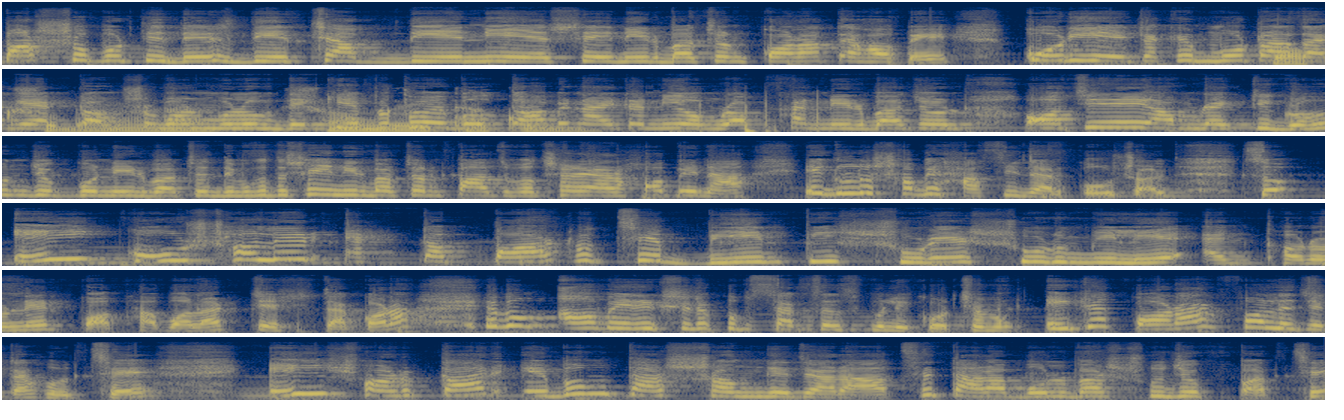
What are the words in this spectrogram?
পার্শ্ববর্তী দেশ দিয়ে চাপ দিয়ে নিয়ে এসে নির্বাচন করাতে হবে করিয়ে এটাকে মোটা দাগে একটা অংশগ্রহণমূলক দেখিয়ে প্রথমে বলতে হবে না এটা নিয়ম রক্ষার নির্বাচন অচিরেই আমরা একটি গ্রহণযোগ্য নির্বাচন দেবো কিন্তু সেই নির্বাচন পাঁচ বছরে আর হবে না এগুলো সবই হাসিনার কৌশল। সো এই কৌশলের একটা পার্ট হচ্ছে বিএনপি সুরের সুর মিলিয়ে এক ধরনের কথা বলার চেষ্টা করা এবং আওয়ামী লীগ সেটা খুব সাকসেসফুলি করছে এবং এটা করার ফলে যেটা হচ্ছে এই সরকার এবং তার সঙ্গে যারা আছে তারা বলবার সুযোগ পাচ্ছে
